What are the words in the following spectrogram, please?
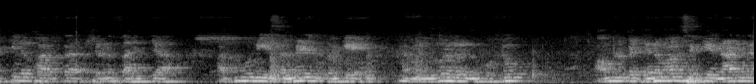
ಅಖಿಲ ಭಾರತ ಶರಣ ಸಾಹಿತ್ಯ ಹದಿಮೂರನೇ ಸಮ್ಮೇಳನದ ಬಗ್ಗೆ ನಮ್ಮ ವಿವರಗಳನ್ನು ಕೊಟ್ಟು, ಆ ಮೂಲಕ ಜನಮಾನಸಕ್ಕೆ, ನಾಡಿನ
